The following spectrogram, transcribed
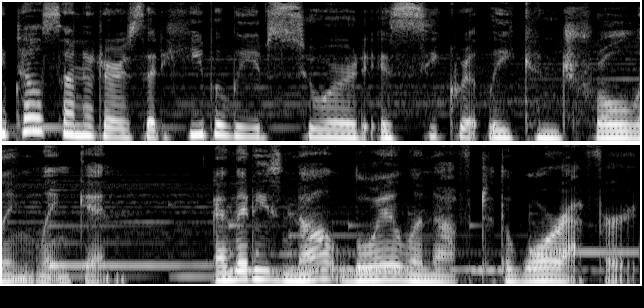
He tells senators that he believes Seward is secretly controlling Lincoln and that he's not loyal enough to the war effort.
